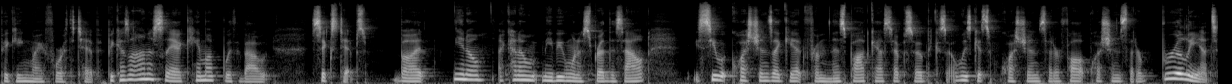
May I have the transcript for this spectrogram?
picking my fourth tip because honestly, I came up with about six tips, but you know, I kind of maybe want to spread this out. You see what questions I get from this podcast episode because I always get some questions that are follow up questions that are brilliant.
